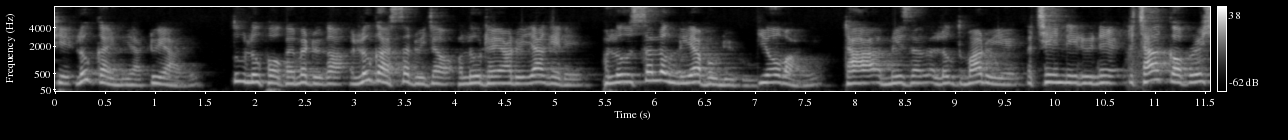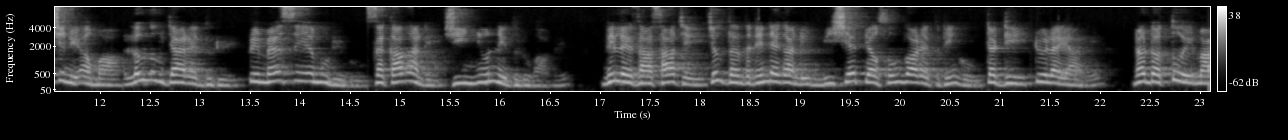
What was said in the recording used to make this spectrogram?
ဖြစ်လုတ်ကင်နေတာတွေ့ရတယ်။ဒသူ့လုပ်ဖို့ကံဘက်တွေကအလုတ်ကဆက်တွေကြောင့်ဘလို့တရားတွေရခဲ့တယ်ဘလို့ဆက်လုပ်နေရပုံတွေကိုပြောပါတယ် ဒါအမေဇန်အလုပ်သမားတွေရဲ့အခြေအနေတွေနဲ့တခြား corporation တွေအောက်မှာအလုပ်လုပ်ကြတဲ့သူတွေပြင်ပန်းဆင်းရဲမှုတွေကိုဇက်ကားကနေရည်ညွှန်းနေသလိုပါပဲနေ့လည်စာစားချိန်ကျုပ်တန်သတင်းတဲ့ကနေမီရှဲပျောက်ဆုံးသွားတဲ့သတင်းကိုတက်တီတွေ့လိုက်ရတယ်နောက်တော့သူ့အိမ်မှာ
